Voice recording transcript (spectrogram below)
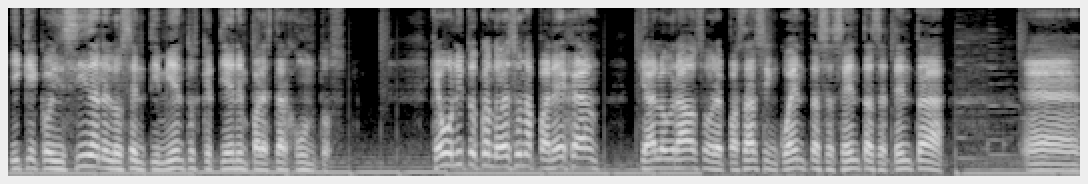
y que coincidan en los sentimientos que tienen para estar juntos. Qué bonito es cuando ves una pareja que ha logrado sobrepasar 50, 60, 70 eh,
